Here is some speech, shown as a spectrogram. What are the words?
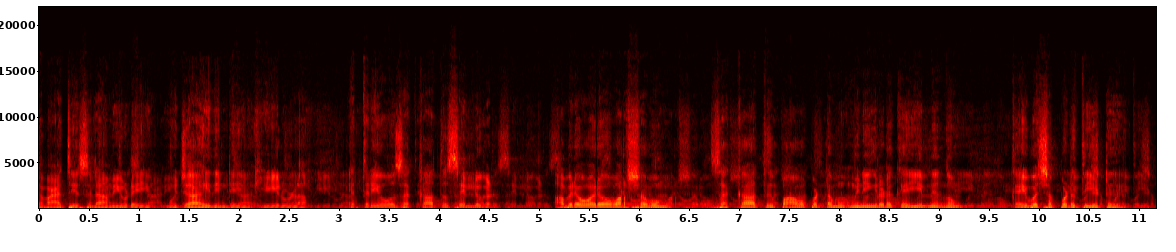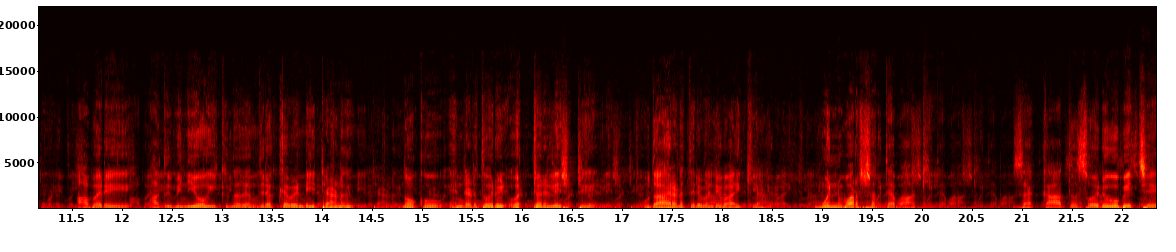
ജമാഅത്ത് ഇസ്ലാമിയുടെയും മുജാഹിദിന്റെയും കീഴിലുള്ള എത്രയോ സക്കാത്ത് സെല്ലുകൾ. അവർ ഓരോ വർഷവും സക്കാത്ത് പാവപ്പെട്ട മുഅ്മിനീങ്ങളുടെ കയ്യിൽ നിന്നും കൈവശപ്പെടുത്തിയിട്ട് അവർ അത് വിനിയോഗിക്കുന്നത് എന്തിനൊക്കെ വേണ്ടിയിട്ടാണ്? നോക്കൂ എന്റെ അടുത്ത് ഒരു ഒറ്റൊരു ലിസ്റ്റ് ഉദാഹരണത്തിന് വേണ്ടി വായിക്കുകയാണ്. മുൻ വർഷത്തെ ബാക്കി. സക്കാത്ത് സ്വരൂപിച്ച്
